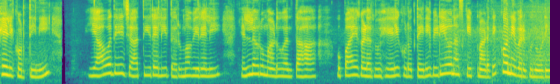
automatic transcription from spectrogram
ಹೇಳಿಕೊಡ್ತೀನಿ. ಯಾವುದೇ ಜಾತಿ ಇರಲಿ, ಧರ್ಮವಿರಲಿ, ಎಲ್ಲರೂ ಮಾಡುವಂತಹ ಉಪಾಯಗಳನ್ನು ಹೇಳಿಕೊಡುತ್ತೇನೆ. ವಿಡಿಯೋನ ಸ್ಕಿಪ್ ಮಾಡದೆ ಕೊನೆವರೆಗೂ ನೋಡಿ.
